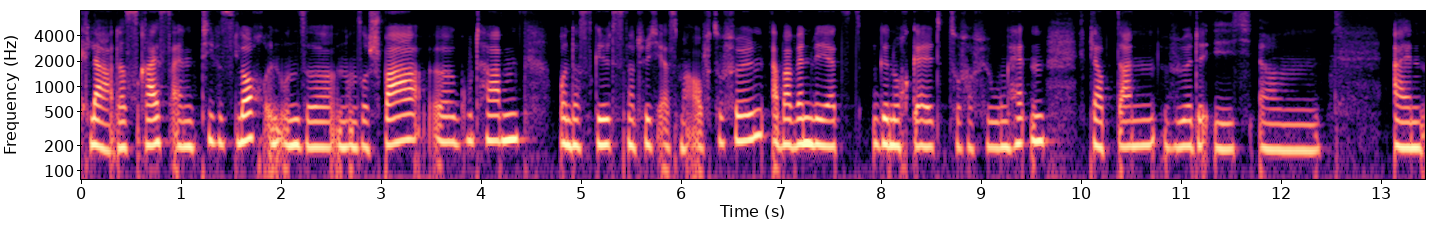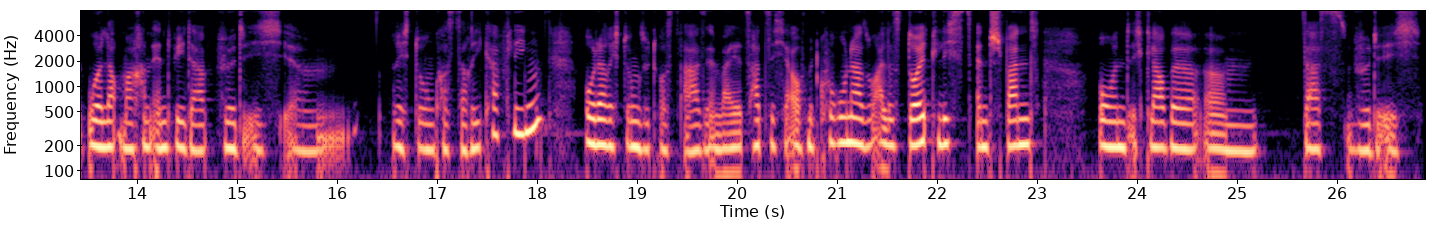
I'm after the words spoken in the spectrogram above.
klar, das reißt ein tiefes Loch in unsere, in unsere Sparguthaben und das gilt es natürlich erstmal aufzufüllen. Aber wenn wir jetzt genug Geld zur Verfügung hätten, ich glaube, dann würde ich ähm, einen Urlaub machen. Entweder würde ich ähm, Richtung Costa Rica fliegen oder Richtung Südostasien, weil jetzt hat sich ja auch mit Corona so alles deutlichst entspannt und ich glaube, ähm, das würde ich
